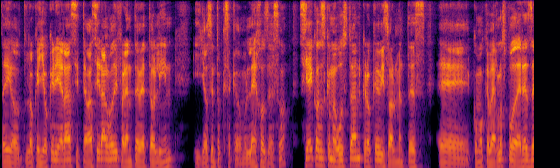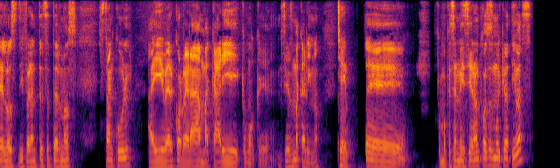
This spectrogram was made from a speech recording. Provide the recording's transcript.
te digo, lo que yo quería era si te vas a ir a algo diferente, vete Olin. Y yo siento que se quedó muy lejos de eso. Sí hay cosas que me gustan, creo que visualmente es eh, como que ver los poderes de los diferentes eternos están cool. Ahí ver correr a Macari, como que, sí es Macari, ¿no? Sí. Eh, como que se me hicieron cosas muy creativas.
